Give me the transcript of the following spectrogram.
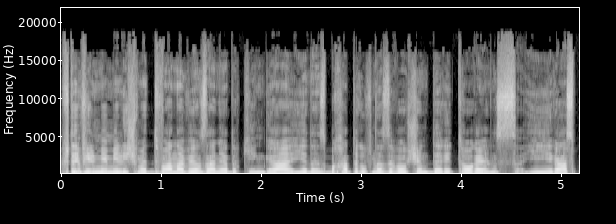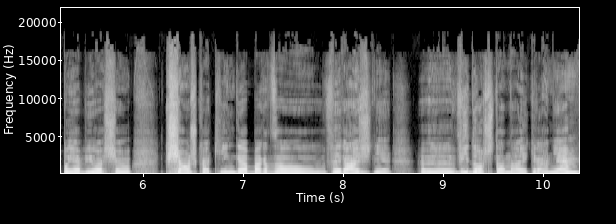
W tym filmie mieliśmy dwa nawiązania do Kinga. Jeden z bohaterów nazywał się Derry Torrance i raz pojawiła się książka Kinga, bardzo wyraźnie yy, widoczna na ekranie.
